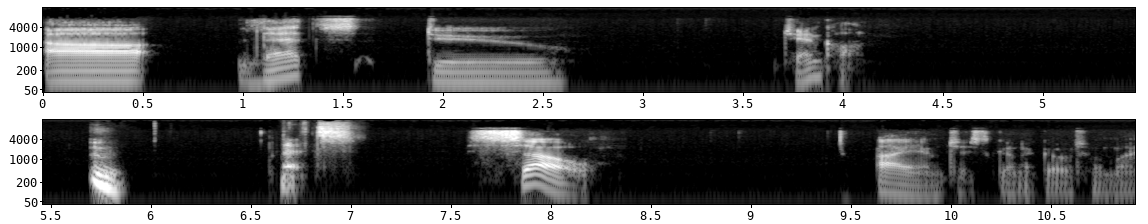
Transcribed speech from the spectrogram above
Uh let's do Gen Con. That's So I am just gonna go to my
